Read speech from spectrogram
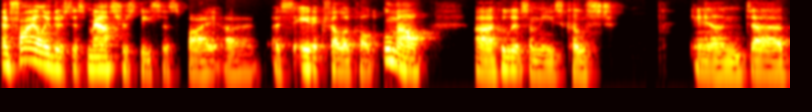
And finally, there's this master's thesis by uh, a Seediq fellow called Umau, uh, who lives on the East Coast. And uh,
